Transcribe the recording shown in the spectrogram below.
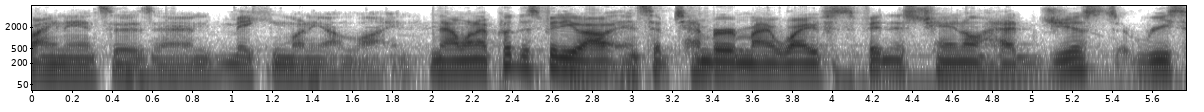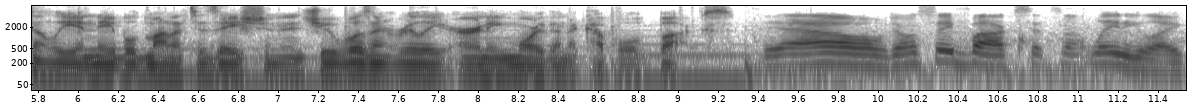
finances and making money online. Now, when I put this video out in September, my wife's fitness channel had just recently enabled monetization and she wasn't really earning more than a couple of bucks. Yeah, oh, don't say bucks, that's not ladylike.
